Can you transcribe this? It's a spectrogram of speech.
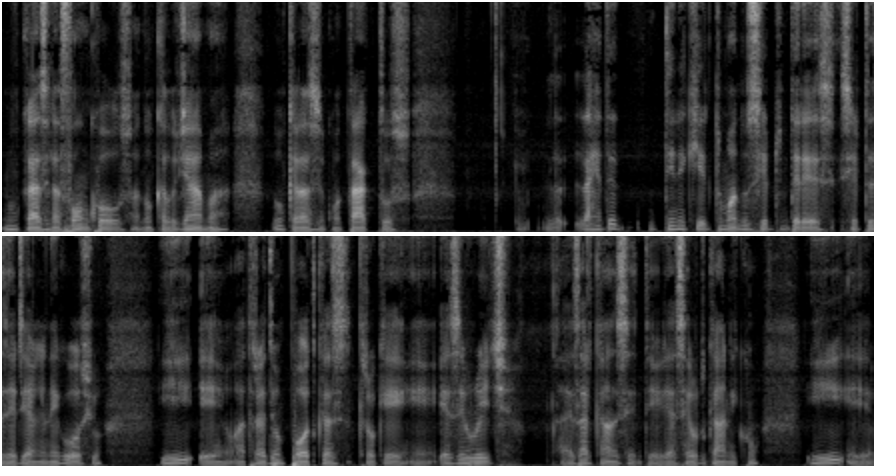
nunca hacen las phone calls, nunca lo llama, nunca hacen contactos. La, gente tiene que ir tomando cierto interés, cierta seriedad en el negocio y eh, a través de un podcast creo que eh, ese reach, ese alcance debería ser orgánico y eh,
